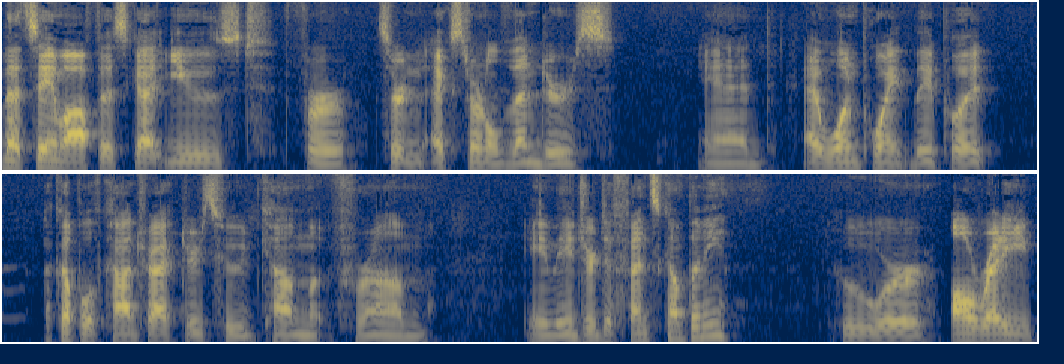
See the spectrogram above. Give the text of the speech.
That same office got used for certain external vendors, and at one point they put a couple of contractors who'd come from a major defense company who were already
